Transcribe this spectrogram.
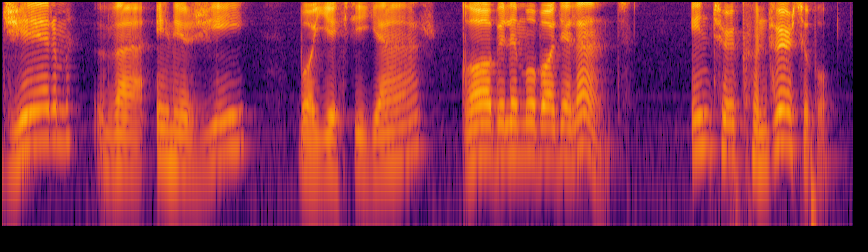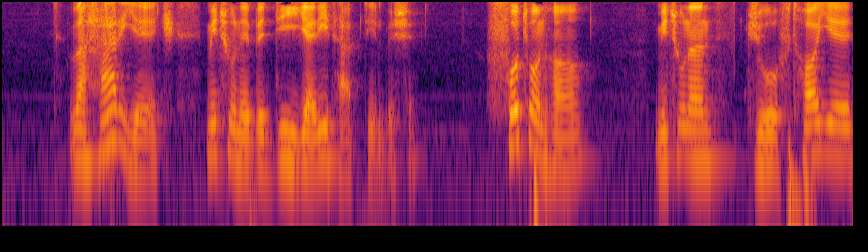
جرم و انرژی با یکدیگر قابل مبادلند. Interconvertible. و هر یک می‌تونه به دیگری تبدیل بشه. فوتون ها می‌تونن جفت های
